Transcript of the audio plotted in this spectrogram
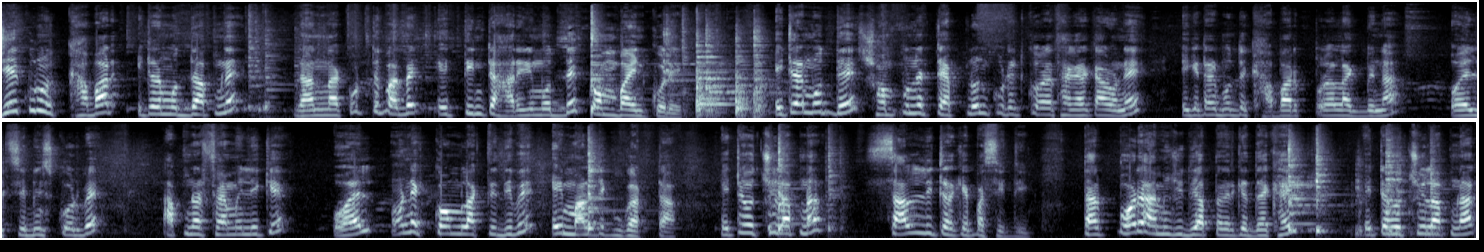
যে কোনো খাবার এটার মধ্যে আপনি রান্না করতে পারবেন এই তিনটা হাঁড়ির মধ্যে কম্বাইন করে। এটার মধ্যে সম্পূর্ণ ট্যাপলন কোটেড করা থাকার কারণে এটার মধ্যে খাবার পড়া লাগবে না অয়েল সেভিংস করবে। আপনার ফ্যামিলিকে অয়েল অনেক কম লাগতে দিবে এই মাল্টি কুকারটা। এটা হচ্ছিল আপনার চার লিটার ক্যাপাসিটি তারপরে আমি যদি আপনাদেরকে দেখাই, এটা হচ্ছিল আপনার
